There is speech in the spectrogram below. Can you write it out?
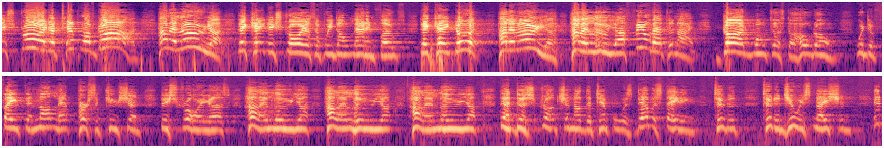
destroy the temple of God. Hallelujah. They can't destroy us if we don't let Him, folks. They can't do it. Hallelujah. Hallelujah. I feel that tonight. God wants us to hold on with the faith and not let persecution destroy us. Hallelujah. Hallelujah. Hallelujah. That destruction of the temple was devastating to the, to the Jewish nation. It,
